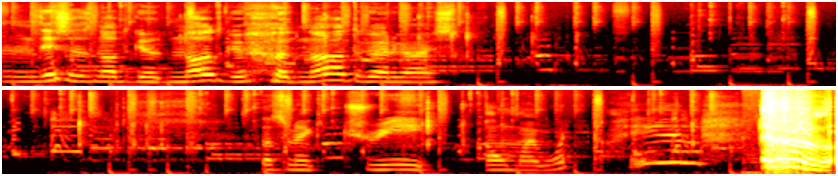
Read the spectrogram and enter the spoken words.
Mm, this is not good, not good, not good, guys. Let's make three. Oh my, what the hell?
